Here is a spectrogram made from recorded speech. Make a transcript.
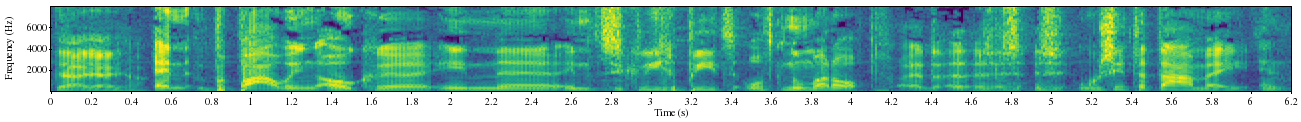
Ja, ja, ja. En bebouwing ook eh, in, eh, in het circuitgebied of noem maar op. Eh, hoe zit het daarmee? En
